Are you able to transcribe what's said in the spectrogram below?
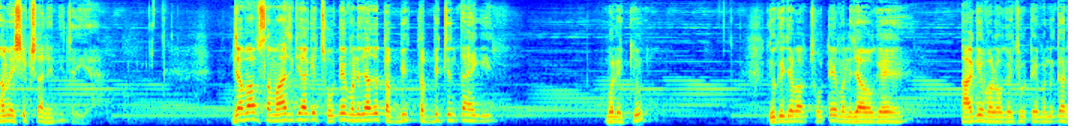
हमें शिक्षा लेनी चाहिए। जब आप समाज के आगे छोटे बन जाते हो तब भी तब भी चिंता हैगी। बोले, क्यों? क्योंकि जब आप छोटे बन जाओगे, आगे बढ़ोगे छोटे बनकर,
